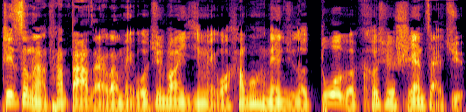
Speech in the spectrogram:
这次呢，它搭载了美国军方以及美国航空航天局的多个科学实验载具。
